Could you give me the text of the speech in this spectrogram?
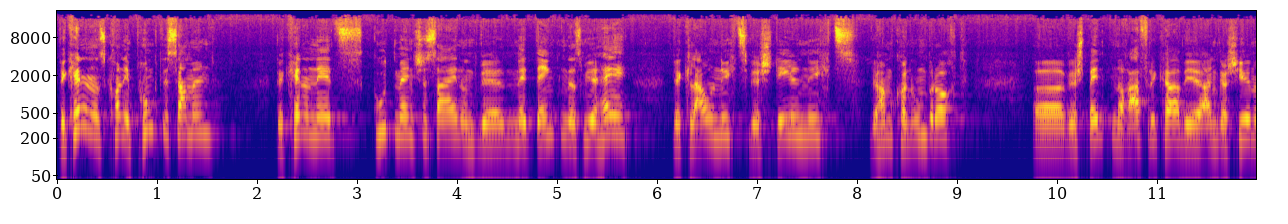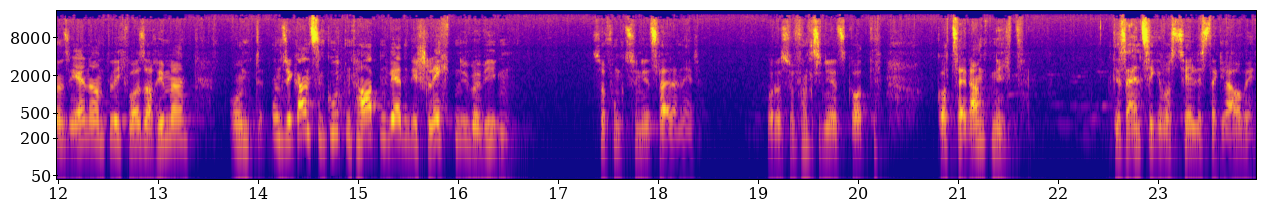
Wir können uns keine Punkte sammeln. Wir können nicht Gutmenschen sein und wir nicht denken, dass wir, hey, wir klauen nichts, wir stehlen nichts, wir haben keinen Umbracht. Äh, wir spenden nach Afrika, wir engagieren uns ehrenamtlich, was auch immer. Und unsere ganzen guten Taten werden die schlechten überwiegen. So funktioniert es leider nicht. Oder so funktioniert es Gott, Gott sei Dank nicht. Das Einzige, was zählt, ist der Glaube.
